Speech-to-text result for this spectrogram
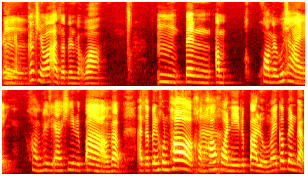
เองอะเออก็คิดว่าอาจจะเป็นแบบว่า อืม เป็นอำความเป็นผู้ชาย ความ patriarchy หรือเปล่า แบบ อาจจะเป็นคุณพ่อของครอบครัวนี้หรือเปล่าหรือไม่ก็เป็นแบบ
